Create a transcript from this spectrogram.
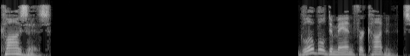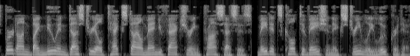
Causes Global demand for cotton, spurred on by new industrial textile manufacturing processes, made its cultivation extremely lucrative.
